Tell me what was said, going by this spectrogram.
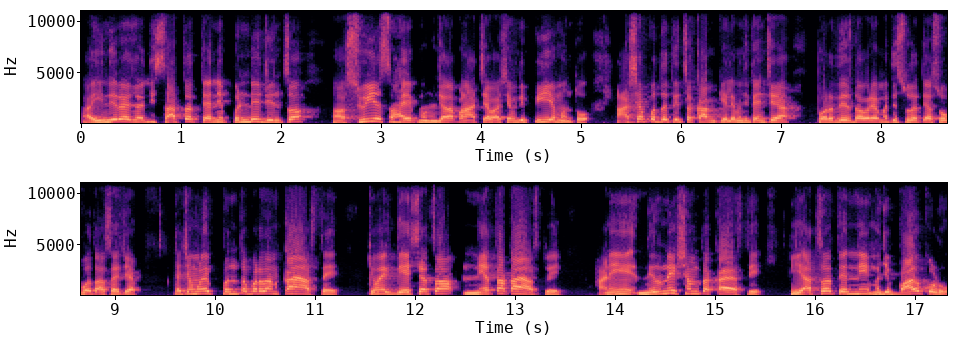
इंदिराजांनी सातत्याने पंडितजींचं स्वीय सहाय्यक म्हणून ज्याला आपण आजच्या भाषेमध्ये पी ए म्हणतो अशा पद्धतीचं काम केलं. म्हणजे त्यांच्या परदेश दौऱ्यामध्ये सुद्धा त्या सोबत असायच्या. त्याच्यामुळे पंतप्रधान काय असतंय? किंवा एक देशाचा नेता काय असतोय? आणि निर्णय क्षमता काय असते? याचं त्यांनी म्हणजे बाळकडू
